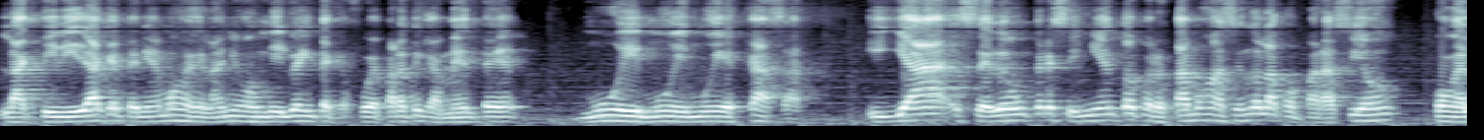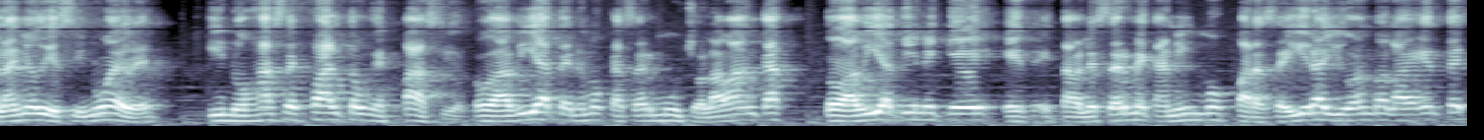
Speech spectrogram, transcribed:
la actividad que teníamos en el año 2020, que fue prácticamente muy, muy, muy escasa. Y ya se ve un crecimiento, pero estamos haciendo la comparación con el año 19 y nos hace falta un espacio. Todavía tenemos que hacer mucho. La banca todavía tiene que establecer mecanismos para seguir ayudando a la gente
